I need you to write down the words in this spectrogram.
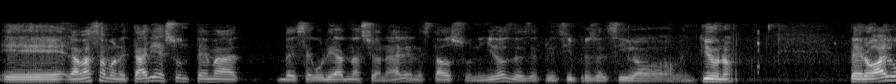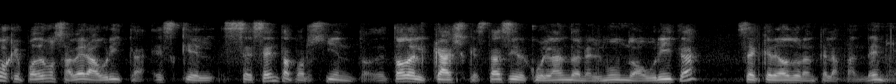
Eh, la masa monetaria es un tema de seguridad nacional en Estados Unidos desde principios del siglo XXI pero algo que podemos saber ahorita es que el 60% de todo el cash que está circulando en el mundo ahorita se creó durante la pandemia.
